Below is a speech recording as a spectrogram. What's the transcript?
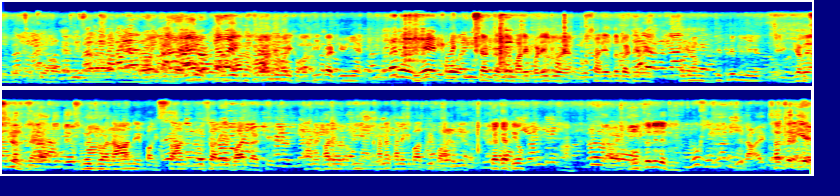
ये देख सकते हैं आप ये हमारा खाने की दुकान में हमारी खवतीन बैठी हुई हैं। इस साइड पे अंदर हमारे बड़े जो हैं? वो सारे अंदर बैठे हुए हैं लेकिन हम जितने भी ये यंगस्टर्स हैं नौजवान हैं पाकिस्तान वो सारे बाहर बैठ के खाना खा रहे हैं और अभी खाना खाने के बाद फिर बात होगी क्या कहते हो भूख तो नहीं लगी लगी सच लगी है।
